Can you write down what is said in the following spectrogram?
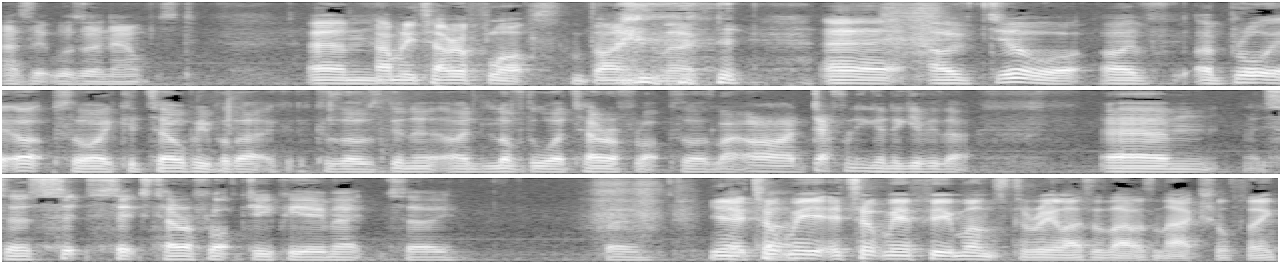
as it was announced. Um, How many teraflops? I'm dying to know. uh, I've do you know what I've I brought it up so I could tell people that because I was gonna I love the word teraflop, so I was like, oh, I'm definitely gonna give you that. Um, it's a six, six teraflop GPU, mate. So, boom. Yeah, Big it took time. me it took me a few months to realise that that was an actual thing.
